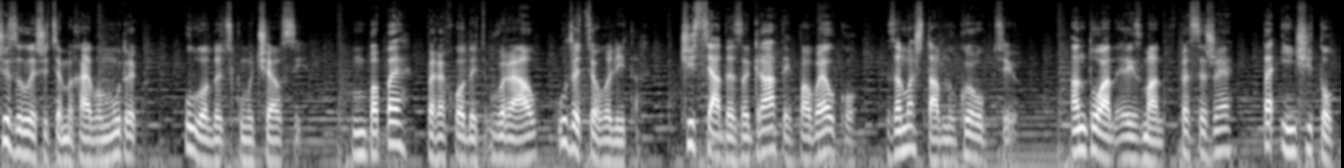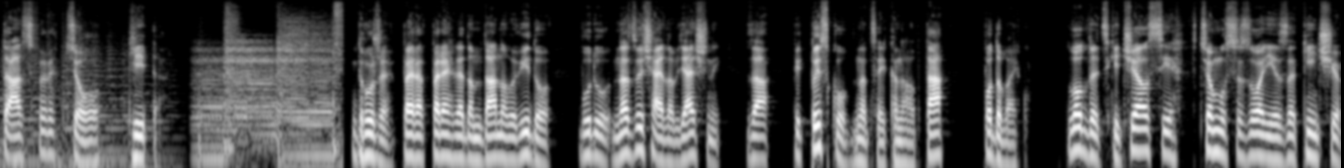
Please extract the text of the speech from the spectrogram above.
Чи залишиться Михайло Мудрик у лондонському Челсі? Мбапе переходить в Реал уже цього літа. Чи сяде за грати Павелко за масштабну корупцію? Антуан Грізман в ПСЖ та інші топ-трансфери цього літа. Друже, перед переглядом даного відео буду надзвичайно вдячний за підписку на цей канал та вподобайку. Лондонський Челсі в цьому сезоні закінчив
